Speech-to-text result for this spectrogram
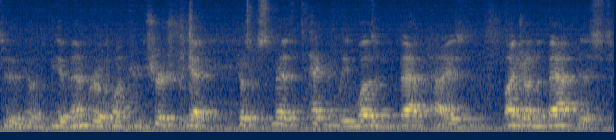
to, you know, to be a member of the one true church, but yet Joseph Smith technically wasn't baptized by John the Baptist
